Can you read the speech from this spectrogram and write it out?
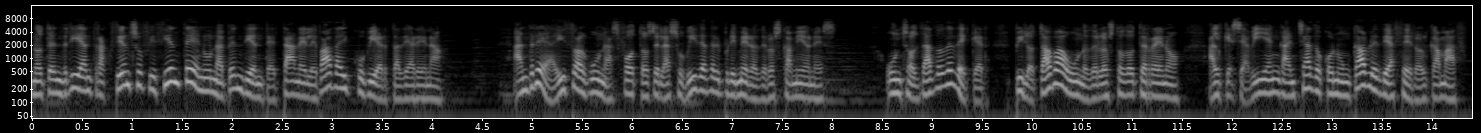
no tendrían tracción suficiente en una pendiente tan elevada y cubierta de arena. Andrea hizo algunas fotos de la subida del primero de los camiones. Un soldado de Decker pilotaba uno de los todoterreno, al que se había enganchado con un cable de acero el camaz.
